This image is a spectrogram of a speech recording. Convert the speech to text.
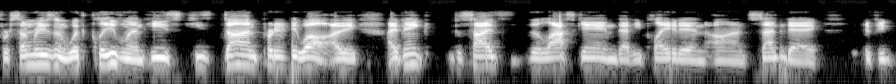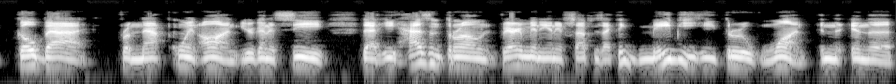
for some reason with Cleveland, he's he's done pretty well. I mean, I think besides the last game that he played in on Sunday, if you go back from that point on, you're going to see that he hasn't thrown very many interceptions. I think maybe he threw one in the in the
